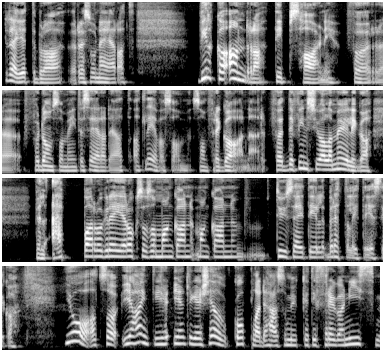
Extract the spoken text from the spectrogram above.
Det där är jättebra resonerat. Vilka andra tips har ni för, eh, för de som är intresserade att, att leva som, som freganer? För det finns ju alla möjliga väl appar och grejer också som man kan, man kan ty sig till. Berätta lite Jessica. Ja, alltså, jag har inte egentligen själv kopplat det här så mycket till freganism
